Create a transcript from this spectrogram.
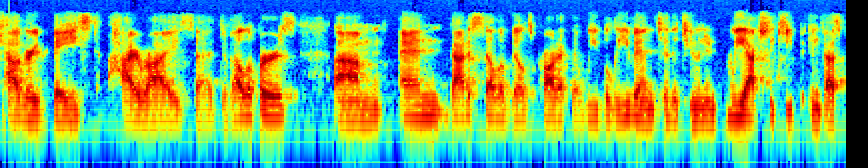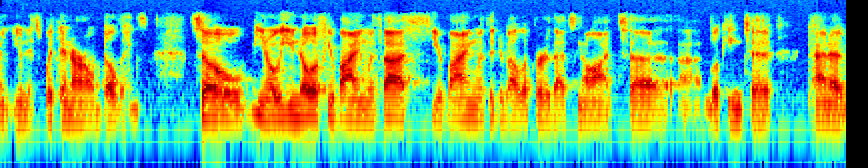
Calgary based high rise uh, developers. Um, and Battistella builds product that we believe in to the tune, and we actually keep investment units within our own buildings. So you know, you know, if you're buying with us, you're buying with a developer that's not uh, uh, looking to kind of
